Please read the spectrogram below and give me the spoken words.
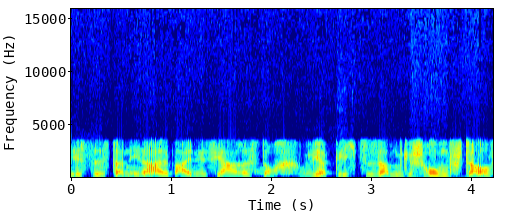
ist es dann innerhalb eines Jahres doch wirklich zusammengeschrumpft auf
